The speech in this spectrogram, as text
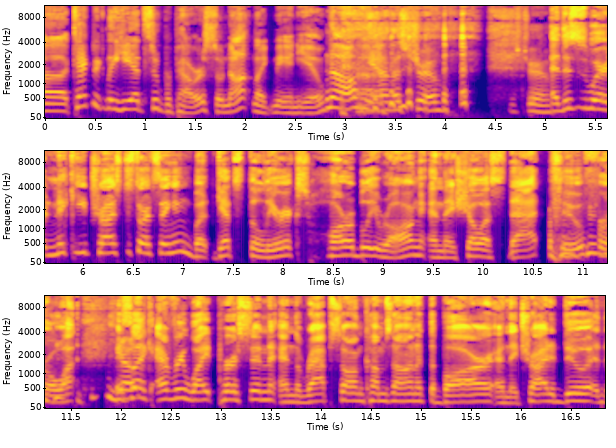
Uh, technically he had superpowers. So not like me and you. No, yeah, that's true. That's true. And this is where Nikki tries to start singing, but gets the lyrics horribly wrong, and they show us that too for a while. Yep. It's like every white person, and the rap song comes on at the bar, and they try to do it,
